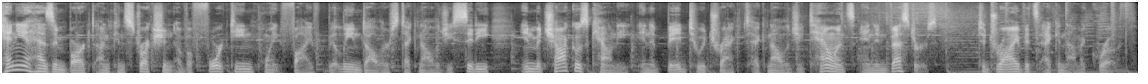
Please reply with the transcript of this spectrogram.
Kenya has embarked on construction of a $14.5 billion technology city in Machakos County in a bid to attract technology talents and investors to drive its economic growth.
